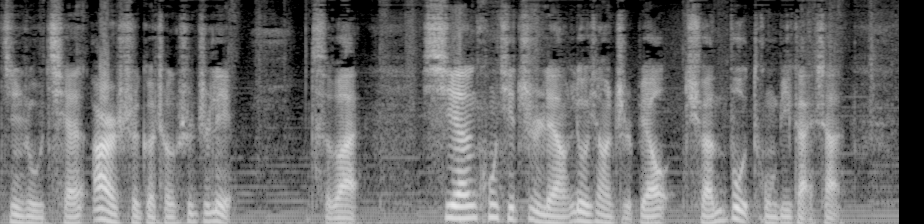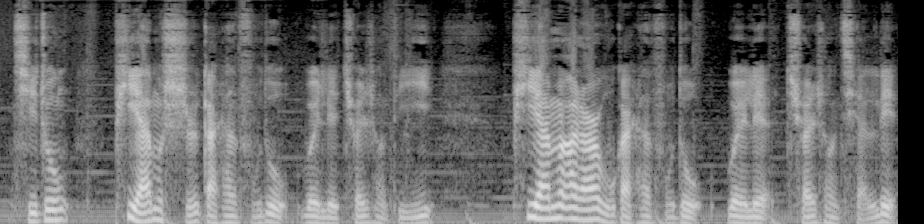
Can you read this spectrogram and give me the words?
进入前二十个城市之列。此外，西安空气质量六项指标全部同比改善，其中 PM 十改善幅度位列全省第一，PM 二点五改善幅度位列全省前列。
